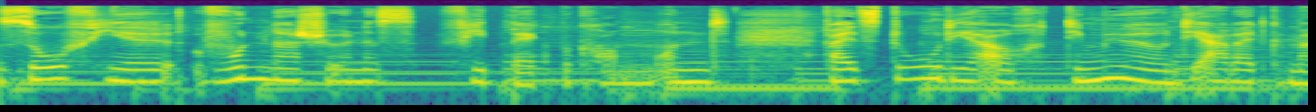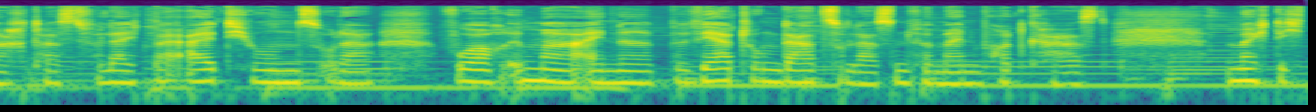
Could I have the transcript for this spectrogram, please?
so viel wunderschönes Feedback bekommen. Und falls du dir auch die Mühe und die Arbeit gemacht hast, vielleicht bei iTunes oder wo auch immer eine Bewertung dazulassen für meinen Podcast, möchte ich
